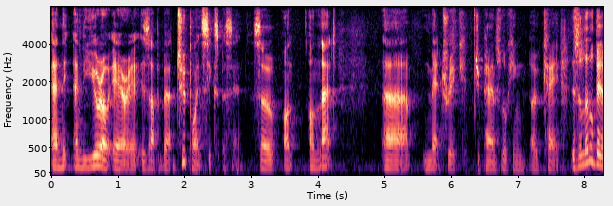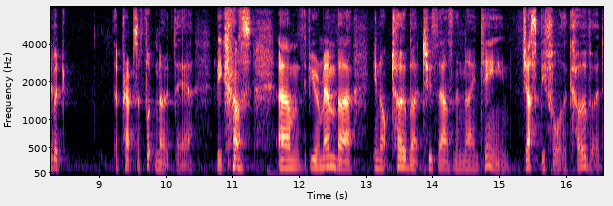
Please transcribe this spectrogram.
And the, and the euro area is up about 2.6%. So on, on that uh, metric, Japan's looking okay. There's a little bit of a, a perhaps a footnote there, because um, if you remember, in October 2019, just before the COVID,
